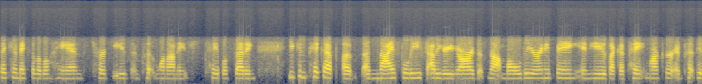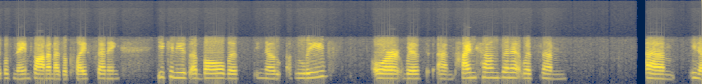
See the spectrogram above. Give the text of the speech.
They can make the little hand turkeys and put one on each table setting. You can pick up a, a nice leaf out of your yard that's not moldy or anything and use like a paint marker and put people's names on them as a place setting. You can use a bowl with, you know, leaves or with um, pine cones in it with some um, you know,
